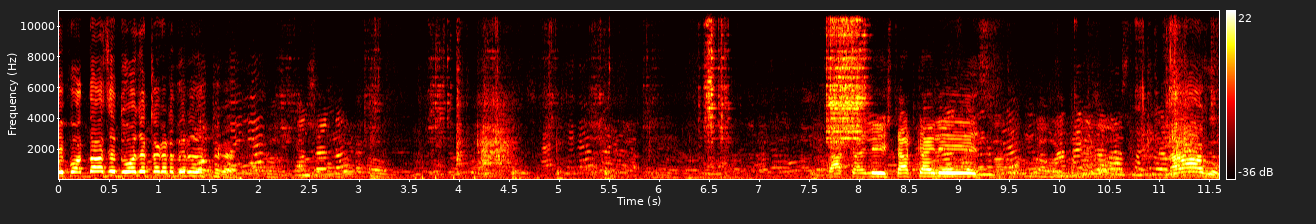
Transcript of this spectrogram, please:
এই পদ্মা আছে দু হাজার টাকাটা দেড় হাজার টাকা। টাটকা ইলিশ টাটকা ইলিশ না গো।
